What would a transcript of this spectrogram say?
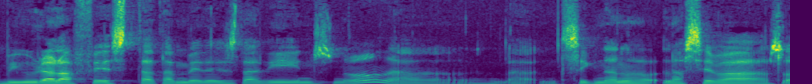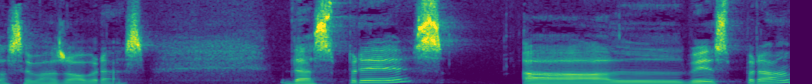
viure la festa també des de dins, no? de, de, signant les seves, les seves obres. Després, al vespre,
